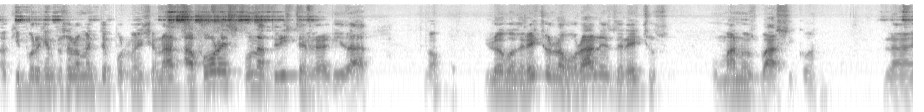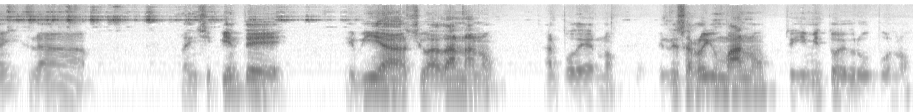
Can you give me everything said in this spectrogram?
Aquí, por ejemplo, solamente por mencionar, Afores, una triste realidad, ¿no? Y luego derechos laborales, derechos humanos básicos, la, la, la incipiente eh, vía ciudadana, ¿no? Al poder, ¿no? El desarrollo humano, seguimiento de grupos, ¿no?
